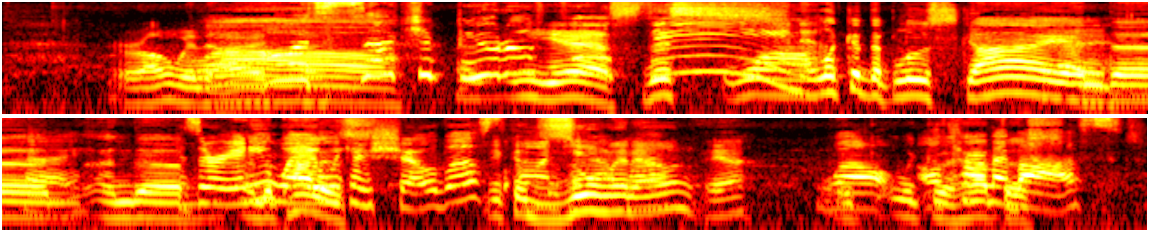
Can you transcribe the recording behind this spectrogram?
wrong with Oh, eyes. it's such a beautiful Yes, this- scene. Wow, look at the blue sky Yeah. and the Okay. and the. Is there any the way we can show this? You can on zoom it out. Yeah. Well, We- we I'll could try have my this. best.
